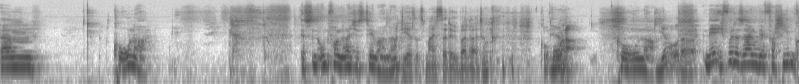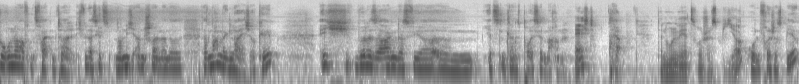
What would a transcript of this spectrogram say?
Ähm, Corona. Ist ein umfangreiches Thema, ne? Matthias ist Meister der Überleitung. Corona. Corona. Bier oder? Nee, ich würde sagen, wir verschieben Corona auf den zweiten Teil. Ich will das jetzt noch nicht anschneiden, also das machen wir gleich, okay? Ich würde sagen, dass wir ähm, jetzt ein kleines Päuschen machen. Echt? Ja, Dann holen wir jetzt frisches Bier. holen frisches Bier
